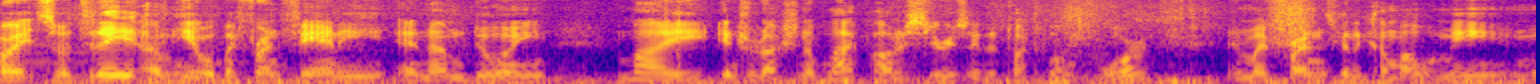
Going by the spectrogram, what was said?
All right, so today I'm here with my friend Fanny, and I'm doing my introduction to black powder series like I talked about before. And my friend's to come out with me, and we're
